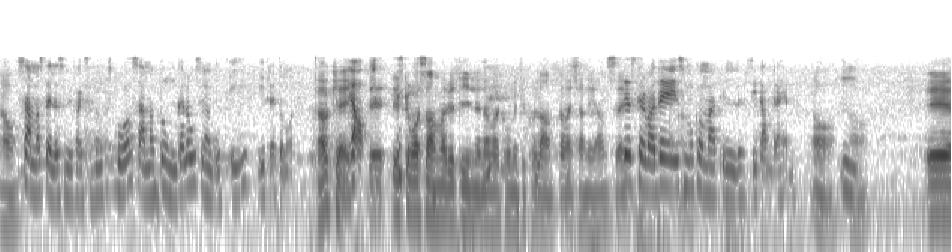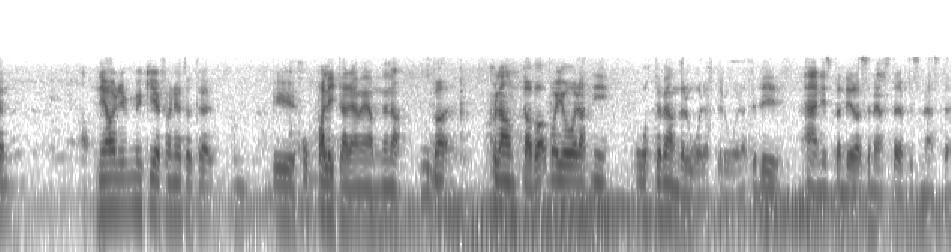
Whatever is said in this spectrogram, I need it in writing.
Ja, Samma ställe som vi faktiskt har bott på, samma bungalow som har bott i i 13 år. okej. Ja. Det, det ska vara samma rutiner när man kommer till Koh Lanta, man känner igen sig. Det ska det vara, det är ju som att komma till sitt andra hem. Ja, Mm. ja. Eh. Ni har mycket erfarenhet av. Vi hoppar lite här med ämnena. Mm. Va, vad, gör att ni återvänder år efter år? Att det blir här ni spenderar semester efter semester?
